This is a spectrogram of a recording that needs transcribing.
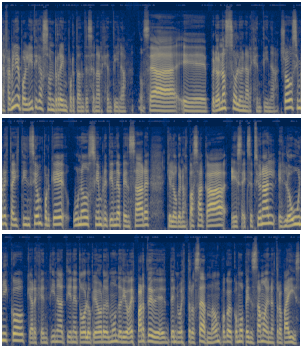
Las familias políticas son re importantes en Argentina, o sea, eh, pero no solo en Argentina. Yo hago siempre esta distinción porque uno siempre tiende a pensar que lo que nos pasa acá es excepcional, es lo único, que Argentina tiene todo lo peor del mundo, digo, es parte de, de nuestro ser, ¿no? Un poco de cómo pensamos de nuestro país.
